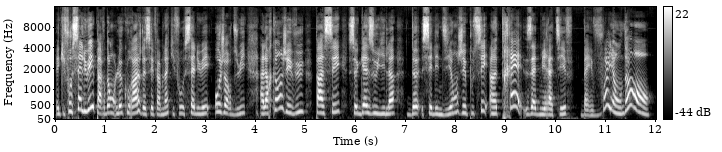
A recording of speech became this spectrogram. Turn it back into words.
et qu'il faut saluer pardon, le courage de ces femmes-là qu'il faut saluer aujourd'hui. Alors quand j'ai vu passer ce là de Céline Dion, j'ai poussé un très admiratif. Ben voyons donc!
